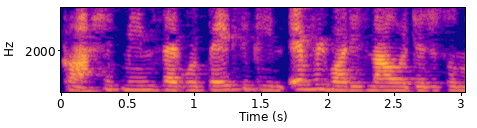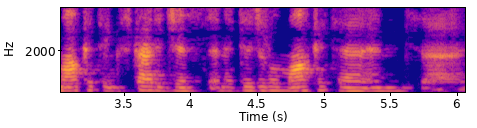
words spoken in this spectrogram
gosh, it means that we're basically everybody's now a digital marketing strategist and a digital marketer, and uh,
